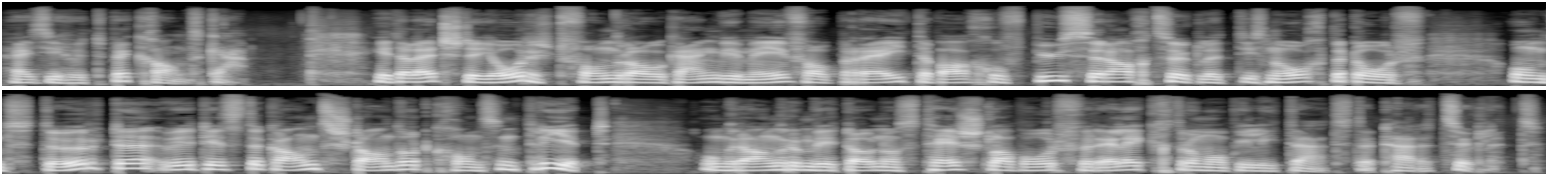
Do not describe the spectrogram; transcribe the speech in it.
haben sie heute bekannt gegeben. In den letzten Jahren ist die Vonroll gang wie mehr von Breitenbach auf Büsserach gezügelt, ins Nachbardorf. Und dort wird jetzt der ganze Standort konzentriert. Unter anderem wird auch noch das Testlabor für Elektromobilität dorthin gezügelt.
